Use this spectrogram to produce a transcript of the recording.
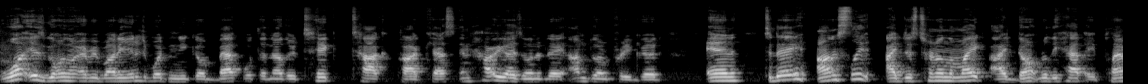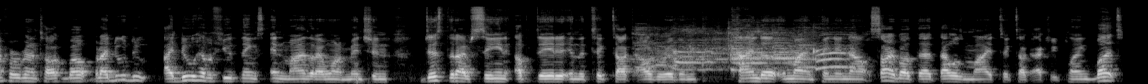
What is going on, everybody? It is your boy Nico back with another TikTok podcast. And how are you guys doing today? I'm doing pretty good. And today, honestly, I just turn on the mic. I don't really have a plan for what we're going to talk about, but I do do I do have a few things in mind that I want to mention, just that I've seen updated in the TikTok algorithm, kind of in my opinion. Now, sorry about that. That was my TikTok actually playing, but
